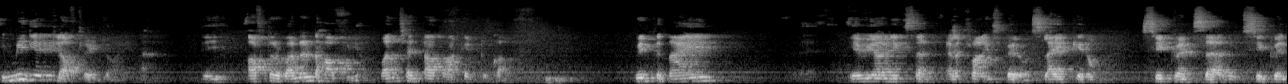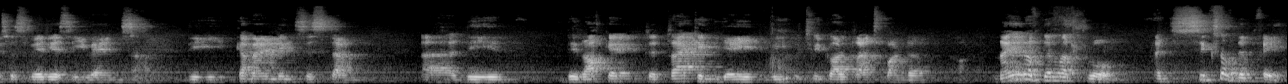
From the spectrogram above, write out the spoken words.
immediately after I joined, the after one and a half year, one Centaure rocket took off with the nine uh, avionics and electronics payloads, like you know, sequencer which sequences various events, Uh-huh. the commanding system, uh, the the rocket tracking aid, we, which we call transponder. Nine of them are flown, and six of them failed.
